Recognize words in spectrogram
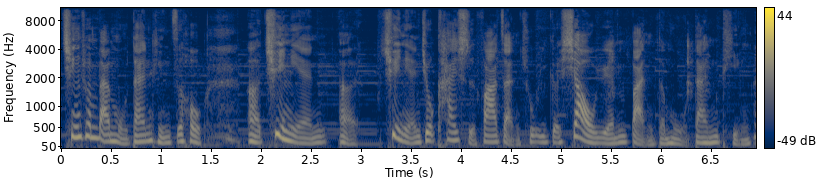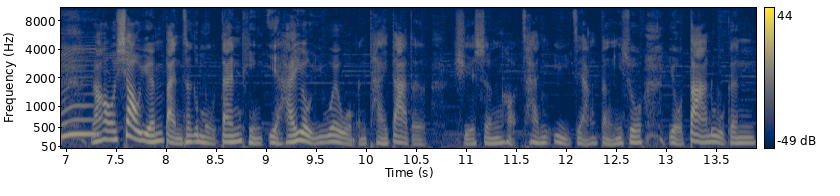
青春版《牡丹亭》之后，呃，去年呃，去年就开始发展出一个校园版的《牡丹亭》，嗯，然后校园版这个《牡丹亭》也还有一位我们台大的学生哈参与，这样等于说有大陆跟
